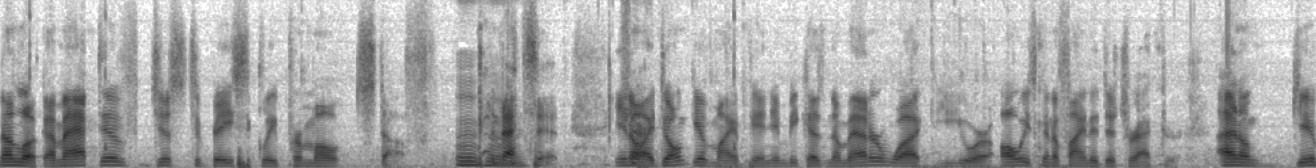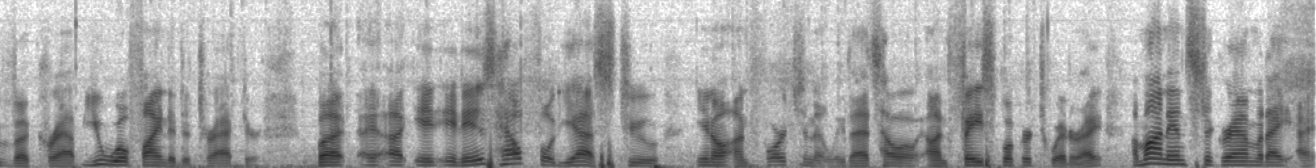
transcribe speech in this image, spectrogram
now. Look, I'm active just to basically promote stuff. That's it. You know, Mm-hmm. I don't give my opinion because no matter what, you are always going to find a detractor. I don't give a crap. You will find a detractor, but uh, uh, it, it is helpful, yes, to you know. Unfortunately, that's how on Facebook or Twitter. I I'm on Instagram, but I, I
